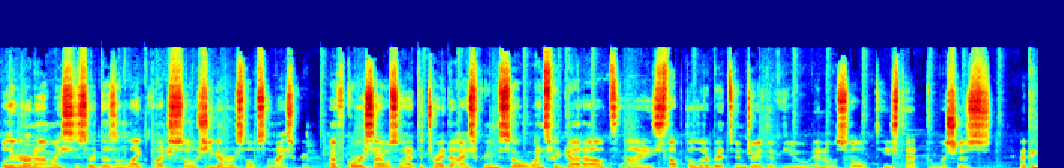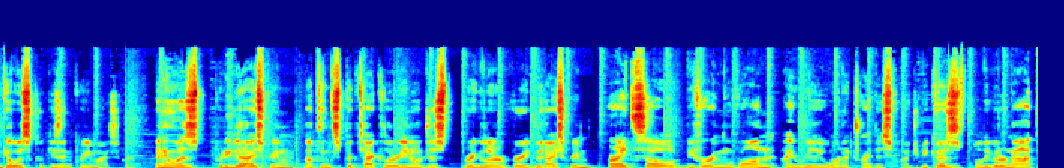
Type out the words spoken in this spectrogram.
Believe it or not, my sister doesn't like fudge, so she got herself some ice cream. Of course, I also had to try the ice cream, so once we got out, I stopped a little bit to enjoy the view and also taste that delicious. I think it was cookies and cream ice cream. And it was pretty good ice cream, nothing spectacular, you know, just regular, very good ice cream. All right, so before we move on, I really want to try this fudge because believe it or not,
